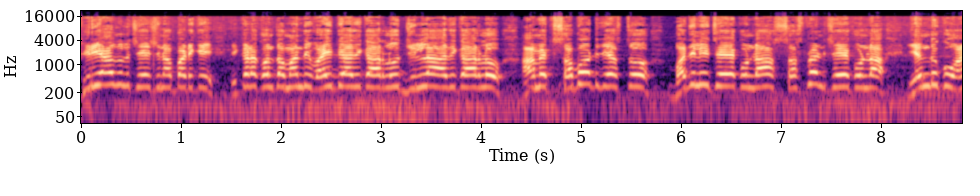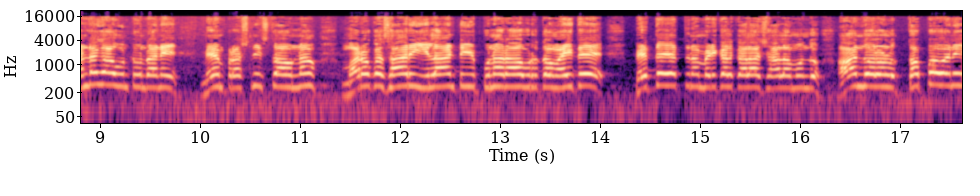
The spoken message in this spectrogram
ఫిర్యాదులు చేసినప్పటికీ ఇక్కడ కొంతమంది వైద్య అధికారులు జిల్లా అధికారులు ఆమెకు సపోర్ట్ చేస్తూ బదిలీ చేయకుండా సస్పెండ్ చేయకుండా ఎందుకు అండగా ఉంటుందని మేము ప్రశ్నిస్తా ఉన్నాం. మరొకసారి ఇలాంటి పునరావృతం అయితే పెద్ద ఎత్తున మెడికల్ కళాశాల ముందు ఆందోళనలు తప్పవని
